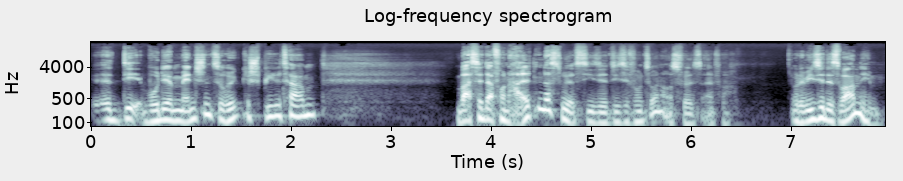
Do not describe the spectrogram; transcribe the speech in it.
äh, die, wo dir Menschen zurückgespielt haben, was sie davon halten, dass du jetzt diese, diese Funktion ausfüllst einfach? Oder wie sie das wahrnehmen?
